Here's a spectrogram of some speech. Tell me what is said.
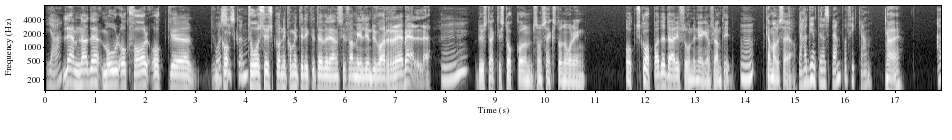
Ja. lämnade mor och far och eh, Två kom- syskon. Två syskon, ni kom inte riktigt överens i familjen, du var rebell. Mm. Du stack till Stockholm som 16-åring och skapade därifrån din egen framtid, Mm. kan man väl säga. Jag hade inte en spänn på fickan. Nej. Ah,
